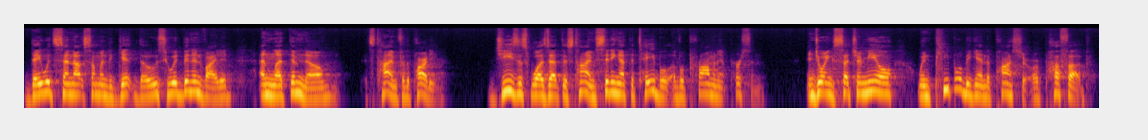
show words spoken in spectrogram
they would send out someone to get those who had been invited and let them know it's time for the party. Jesus was at this time sitting at the table of a prominent person, enjoying such a meal when people began to posture or puff up,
